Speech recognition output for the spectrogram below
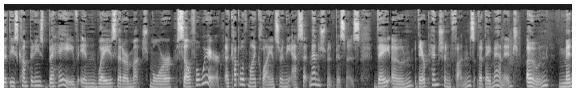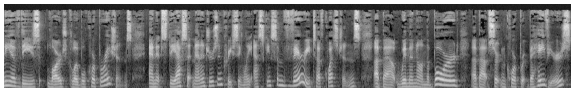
that these companies behave in ways that are much more self aware. A couple of my clients are in the asset management business. They own their pension funds that they manage, own many of these large global corporations. And it's the asset managers increasingly asking some very tough questions about women on the board, about certain corporate behaviors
